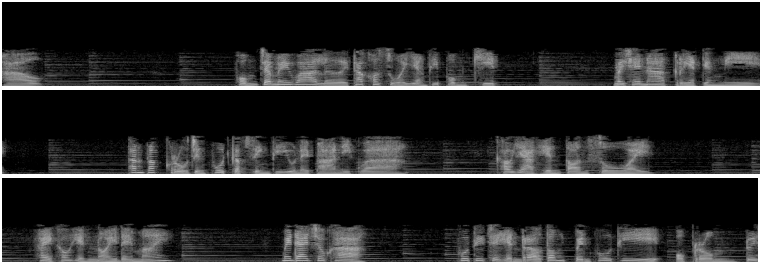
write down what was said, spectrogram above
เขา ผมจะไม่ว่าเลยถ้าเขาสวยอย่างที่ผมคิด ไม่ใช่น่าเกลียดอย่างนี้ ท่านพระครูจึงพูดกับสิ่งที่อยู่ในพานอีกว่า เขาอยากเห็นตอนสวย ให้เขาเห็นหน่อยได้ไหม ไม่ได้เจ้าค่ะ ผู้ที่จะเห็นเราต้องเป็นผู้ที่อบรมด้วย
